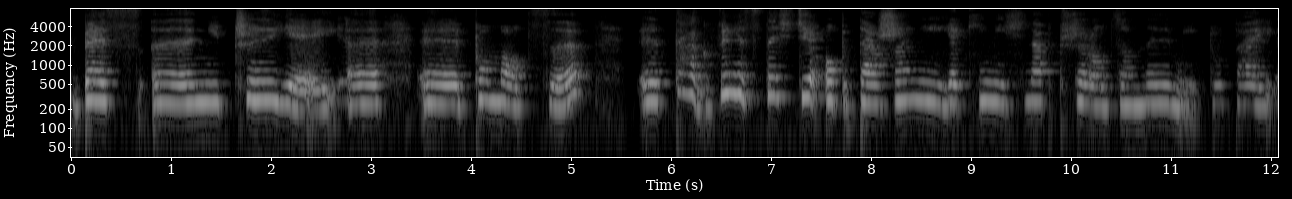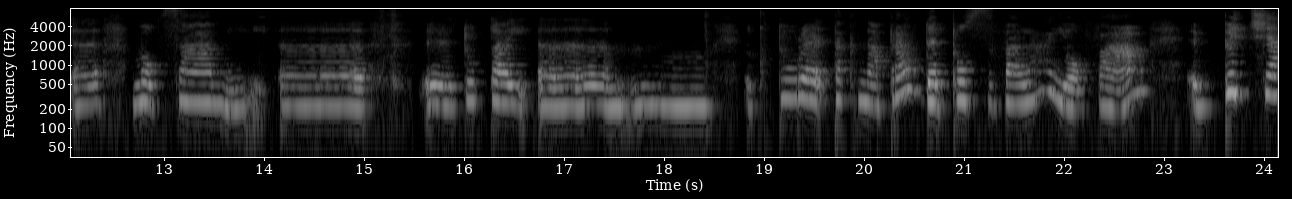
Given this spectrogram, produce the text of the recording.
bez e, niczyjej e, e, pomocy. Tak, wy jesteście obdarzeni jakimiś nadprzyrodzonymi tutaj mocami, tutaj, mm, które tak naprawdę pozwalają wam bycia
